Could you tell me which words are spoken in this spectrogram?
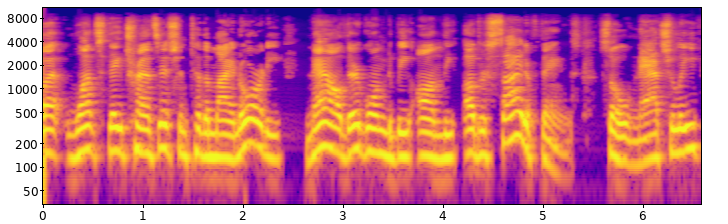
But once they transition to the minority, now they're going to be on the other side of things. So naturally,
